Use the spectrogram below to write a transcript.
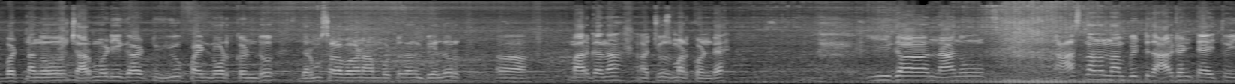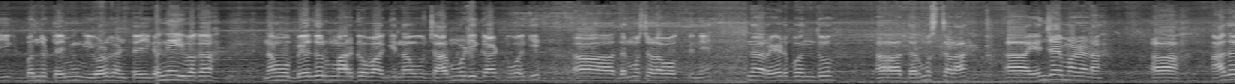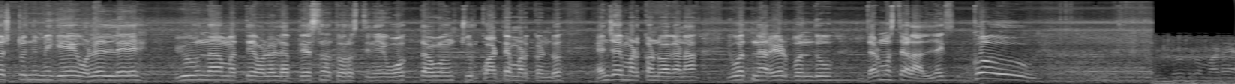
ಬಟ್ ನಾನು ಚಾರ್ಮುಡಿ ಘಾಟ್ ವ್ಯೂ ಪಾಯಿಂಟ್ ನೋಡ್ಕೊಂಡು ಧರ್ಮಸ್ಥಳ ಹೋಗೋಣ ಅಂದ್ಬಿಟ್ಟು ನಾನು ಬೇಲೂರು ಮಾರ್ಗನ ಚೂಸ್ ಮಾಡಿಕೊಂಡೆ. ಈಗ ನಾನು ಹಾಸನ ನಾನು ಬಿಟ್ಟಿದ್ದು ಆರು ಗಂಟೆ ಆಯಿತು. ಈಗ ಬಂದು ಟೈಮಿಂಗ್ ಏಳು ಗಂಟೆ. ಈಗ ಇವಾಗ ನಾವು ಬೇಲೂರು ಮಾರ್ಗವಾಗಿ ನಾವು ಚಾರ್ಮುಡಿ ಘಾಟ್ ಹೋಗಿ ಧರ್ಮಸ್ಥಳ ಹೋಗ್ತೀನಿ. ರೇಡ್ ಬಂದು ಧರ್ಮಸ್ಥಳ ಎಂಜಾಯ್ ಮಾಡೋಣ. ಆದಷ್ಟು ನಿಮಗೆ ಒಳ್ಳೊಳ್ಳೆ ವ್ಯೂನ ಮತ್ತು ಒಳ್ಳೊಳ್ಳೆ ಪ್ಲೇಸ್ನ ತೋರಿಸ್ತೀನಿ. ಹೋಗ್ತಾ ಒಂಚೂರು ಕ್ವಾಟೆ ಮಾಡ್ಕೊಂಡು ಎಂಜಾಯ್ ಮಾಡ್ಕೊಂಡು ಹೋಗೋಣ. ಇವತ್ತಿನ ರೇಡ್ ಬಂದು ಧರ್ಮಸ್ಥಳ. ಲೆಟ್ಸ್ ಗೋ ಮಳೆ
